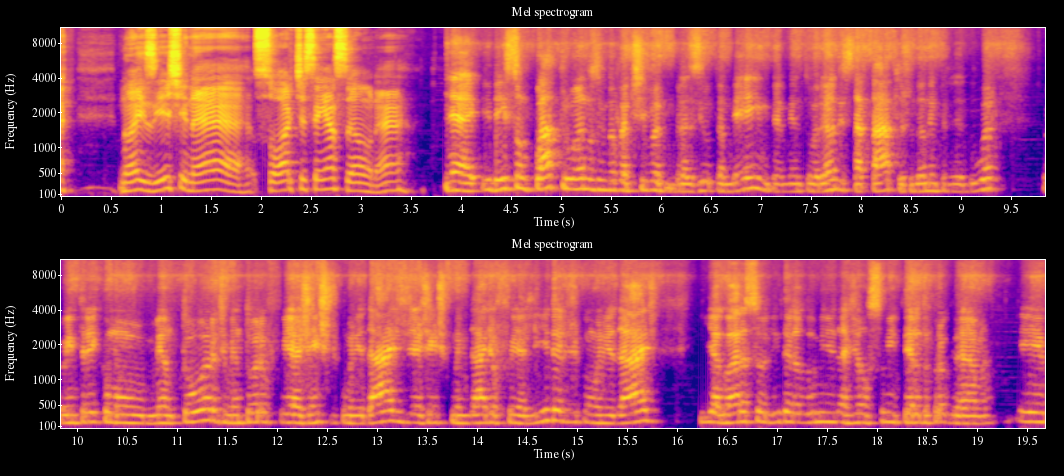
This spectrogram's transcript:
não existe né, sorte sem ação, né? É, e daí são quatro anos inovativa no Brasil também, mentorando startups, ajudando empreendedor. Eu entrei como mentor, de mentor eu fui agente de comunidade, de agente de comunidade eu fui a líder de comunidade, e agora sou líder alumni da região sul inteira do programa. E,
